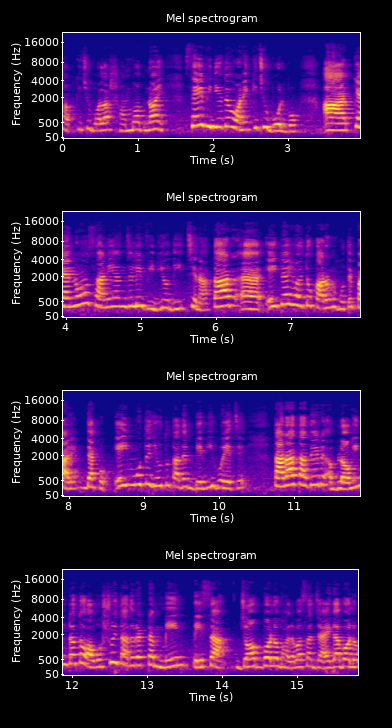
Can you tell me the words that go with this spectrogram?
সব কিছু বলা সম্ভব নয়, সেই ভিডিওতেও অনেক কিছু বলব। আর কেন সানি অঞ্জলি ভিডিও দিচ্ছে না? তার এইটাই হয়তো কারণ হতে পারে। দেখো, এই মুহূর্তে যেহেতু তাদের বেবি হয়েছে তারা তাদের ব্লগিংটা তো অবশ্যই তাদের একটা মেন পেশা জব বলো, ভালোবাসার জায়গা বলো।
